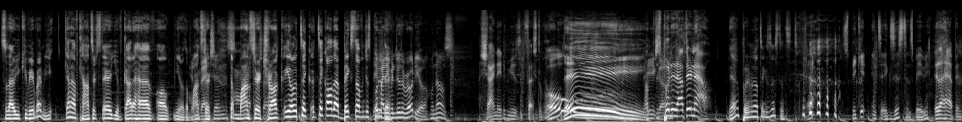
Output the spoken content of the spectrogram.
So that you create revenue. You got to have concerts there. You've got to have uh, you know the monster, Conventions, the monster monster truck. You know, take take all that big stuff and just They put it might there. even do the rodeo. Who knows? A Shy Native Music Festival. Oh, hey, There I'm you just go. putting it out there now. Yeah, putting it out to existence. speak it into existence, baby. It'll happen.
